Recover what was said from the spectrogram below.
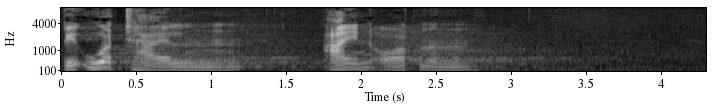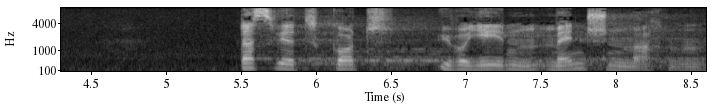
beurteilen, einordnen. Das wird Gott über jeden Menschen machen,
